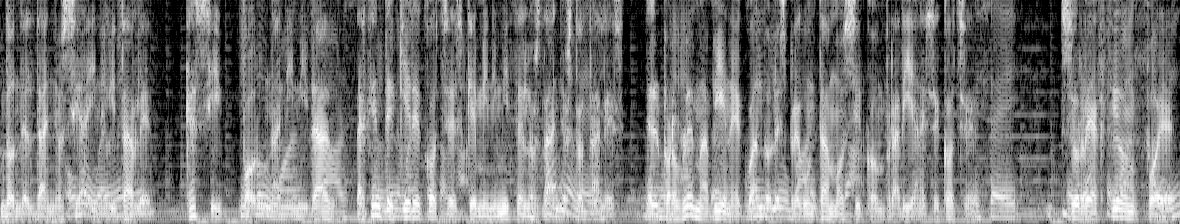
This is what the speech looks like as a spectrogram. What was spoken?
donde el daño sea inevitable. Casi por unanimidad, la gente quiere coches que minimicen los daños totales. El problema viene cuando les preguntamos si comprarían ese coche. Su reacción fue,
